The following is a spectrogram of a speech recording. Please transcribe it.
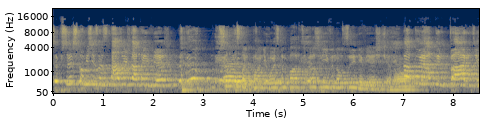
Czy przyszło mi się zestarzyć na tej wieży? Przestań pani, bo jestem bardzo wrażliwy na łzy, nie wieście, no. A to ja tym bardziej.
